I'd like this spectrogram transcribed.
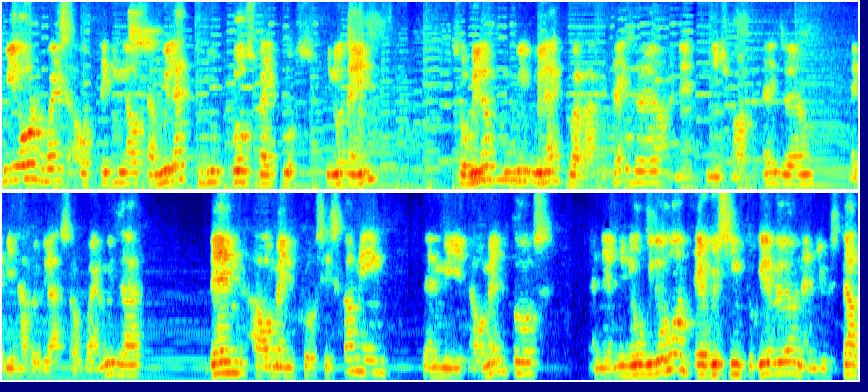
we always are taking our time. We like to do course by course. You know what I mean? So we love we, we like to have appetizer and then finish our appetizer. Maybe have a glass of wine with that. Then our main course is coming. Then we eat our main course, and then you know we don't want everything together. And then you start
